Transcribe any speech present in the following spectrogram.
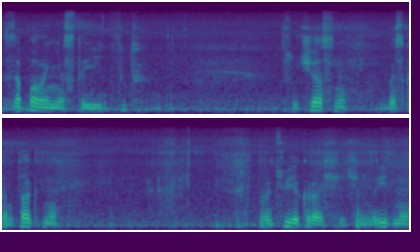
Запалення стоїть тут сучасне, безконтактне. Працює краще, ніж рідне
